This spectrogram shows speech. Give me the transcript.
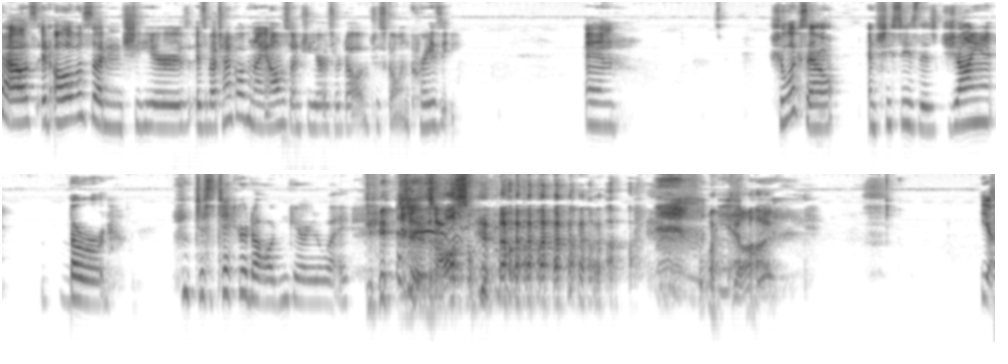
her house, and all of a sudden she hears it's about 10 o'clock at night, and all of a sudden she hears her dog just going crazy. And she looks out, and she sees this giant bird just take her dog and carry it away. It's awesome. oh my Yeah. god. Yeah.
